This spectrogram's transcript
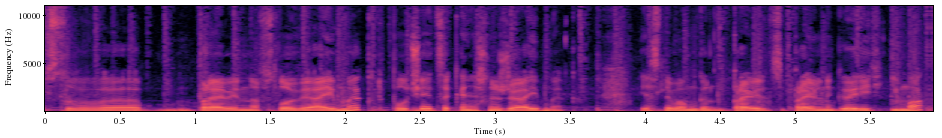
в, в, правильно в слове iMac, то получается, конечно же, iMac. Если вам правильно, правильно говорить iMac,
